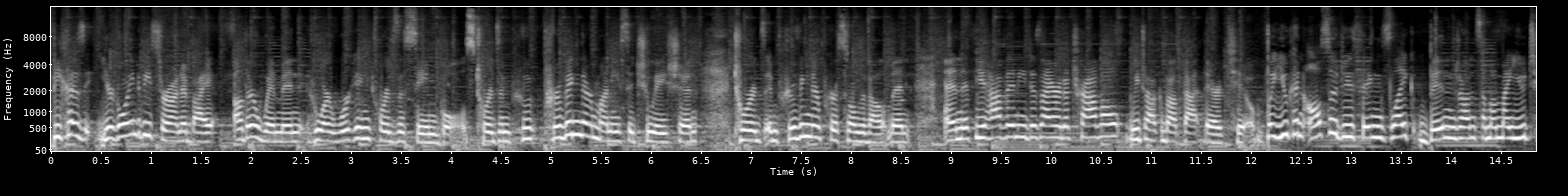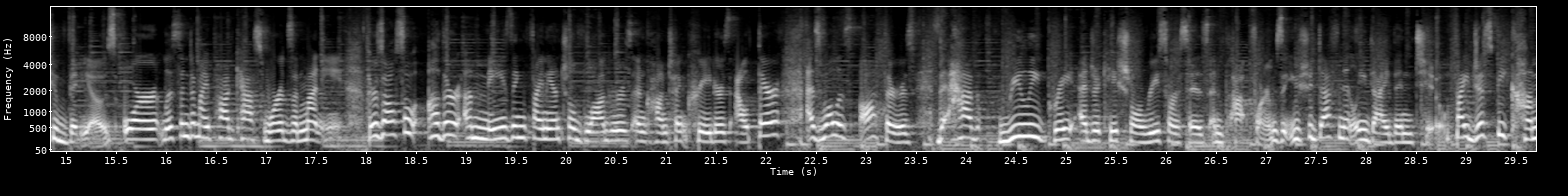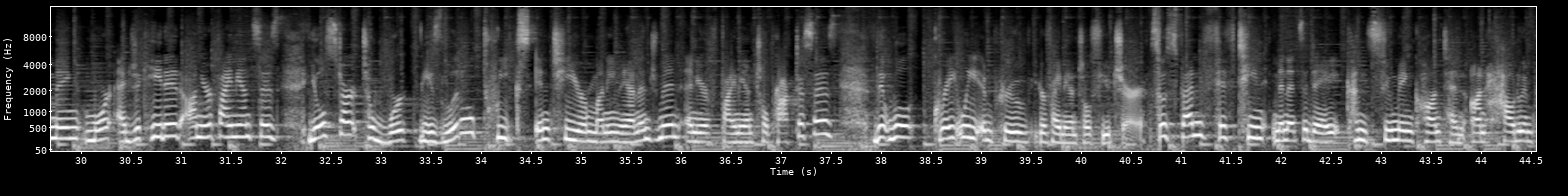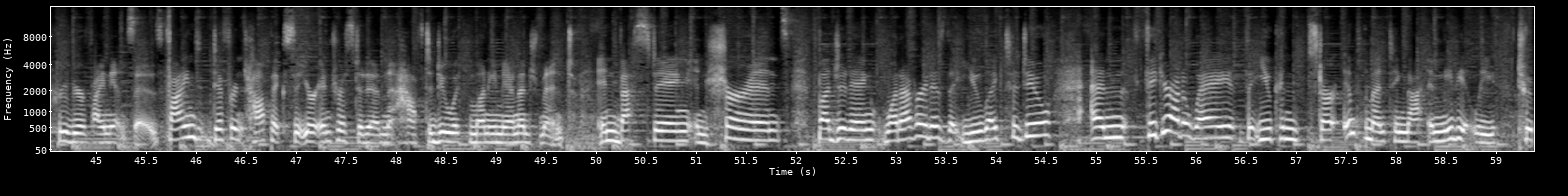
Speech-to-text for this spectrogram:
because you're going to be surrounded by other women who are working towards the same goals, towards improving their money situation, towards improving their personal development. And if you have any desire to travel, we talk about that there too. But you can also do things like binge on some of my YouTube videos or listen to my podcast, Words and Money. There's also other amazing financial bloggers and content creators out there, as well as authors that have really great educational resources and platforms that you should definitely dive into. By just becoming more educated on your finances, you'll start to work these little tweaks into your money management and your financial practices that will greatly improve your financial future. So spend 15 minutes a day consuming content on how to improve your finances. Find different topics that you're interested in that have to do with money management, investing, insurance, budgeting, whatever it is that you like to do, and figure out a way that you can start implementing that immediately to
